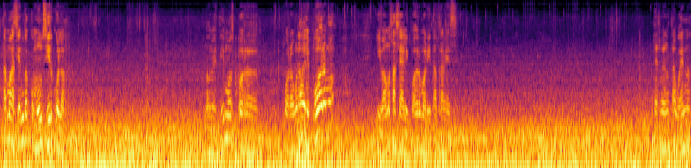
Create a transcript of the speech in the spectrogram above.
Estamos haciendo como un círculo. Nos metimos por, por un lado del hipódromo y vamos hacia el hipódromo ahorita otra vez. El terreno está bueno.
